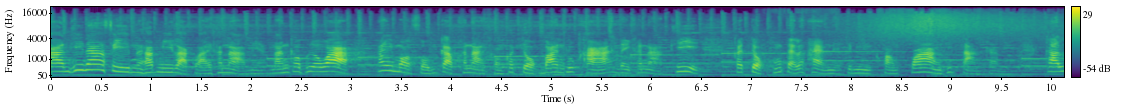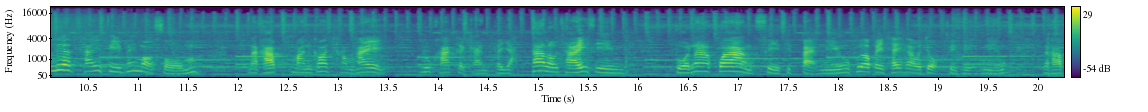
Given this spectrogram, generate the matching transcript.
การที่หน้าฟิล์มนะครับมีหลากหลายขนาดเนี่ยนั้นก็เพื่อว่าให้เหมาะสมกับขนาดของกระจกบ้านลูกค้าในขนาดที่กระจกของแต่ละแผ่นเนี่ยจะมีความกว้างที่ต่างกัน การเลือกใช้ฟิล์มให้เหมาะสมนะครับ มันก็ทำให้ลูกค้าเกิดการประหยัด ถ้าเราใช้ฟิล์มตัวหน้ากว้าง 48 นิ้ว เพื่อไปใช้กระจก 40 นิ้วนะครับ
